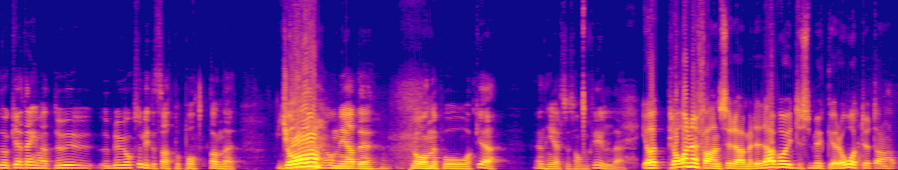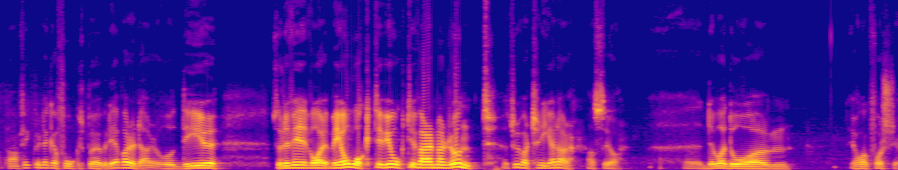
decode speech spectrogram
Då, kan jag tänka mig att du, du blev ju också lite satt på pottan där. ja, Om ni hade planer på att åka en hel säsong till där. ja, planen fanns ju där, men det där var ju inte så mycket åt, utan han, fick väl lägga fokus på att överleva det där. Och det är ju... Så det var, men jag åkte, vi åkte ju Värmland runt. Jag tror det var trea där, alltså jag. Eh, Det var då mm, i Hagfors ja.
